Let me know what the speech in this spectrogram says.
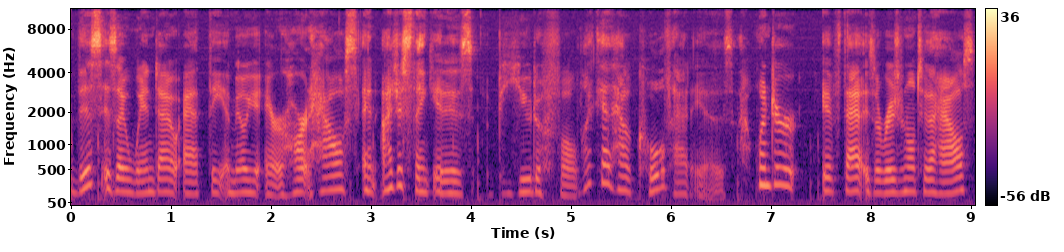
This is a window at the Amelia Earhart house, and I just think it is beautiful. Look at how cool that is. I wonder if that is original to the house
